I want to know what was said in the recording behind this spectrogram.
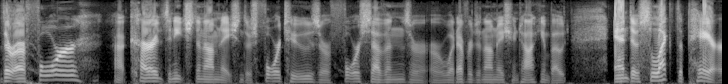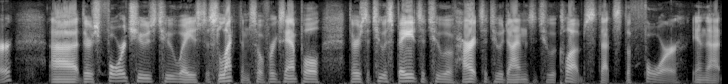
There are four uh, cards in each denomination. There's four twos or four sevens or, or whatever denomination you're talking about. And to select the pair, uh, there's four choose two ways to select them. So for example, there's a two of spades, a two of hearts, a two of diamonds, a two of clubs. That's the four in that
